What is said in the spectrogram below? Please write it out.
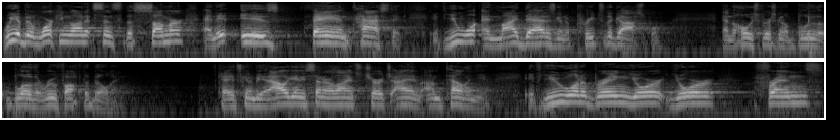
We have been working on it since the summer, and it is fantastic. If you want, and my dad is going to preach the gospel, and the Holy Spirit is going to blow, blow the roof off the building. Okay, it's going to be at Allegheny Center Alliance Church. I am, I'm telling you, if you want to bring your, your friends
